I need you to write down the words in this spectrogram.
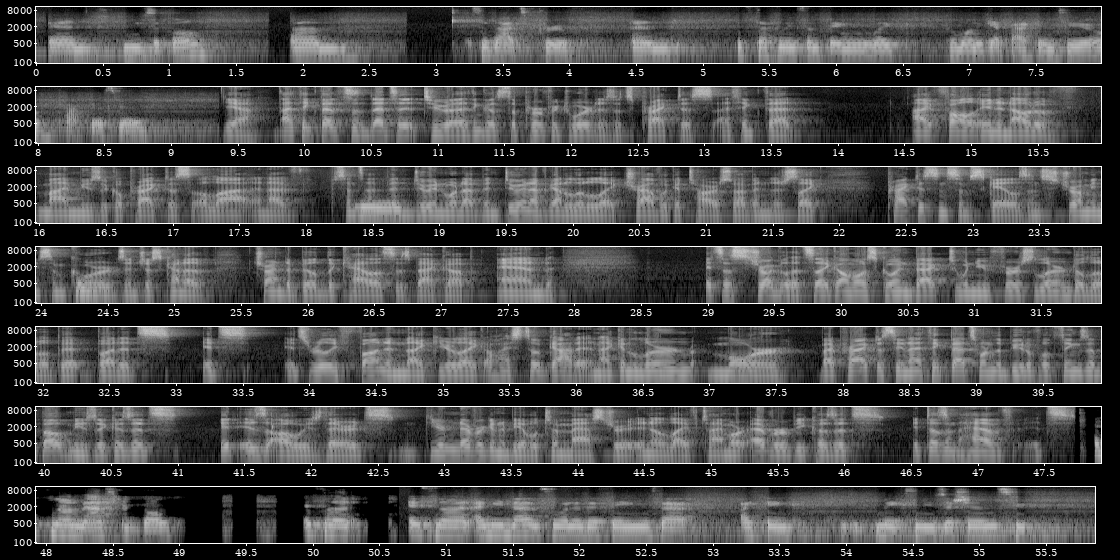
and musical. Um, so that's proof. And it's definitely something like I want to get back into practice with. Yeah, I think that's that's it too. I think that's the perfect word is it's practice. I think that I fall in and out of my musical practice a lot and I've since I've been mm. doing what I've been doing, I've got a little like travel guitar, so I've been just like practicing some scales and strumming some mm. chords and just kind of trying to build the calluses back up and it's a struggle. It's like almost going back to when you first learned a little bit, but it's it's it's really fun and like you're like, "Oh, I still got it." And I can learn more by practicing. And I think that's one of the beautiful things about music is it's it is always there. It's you're never going to be able to master it in a lifetime or ever because it's it doesn't have it's It's not masterable. It's not. It's not. I mean, that's one of the things that I think makes musicians who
